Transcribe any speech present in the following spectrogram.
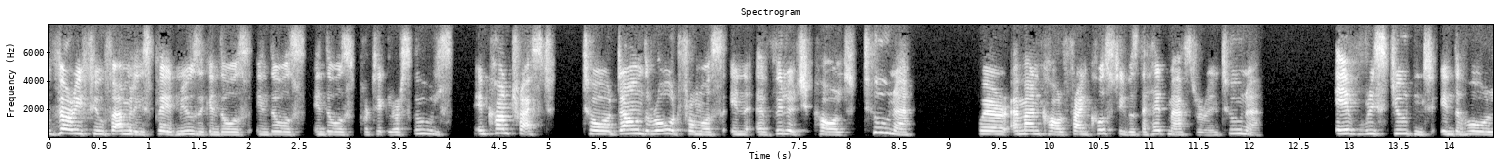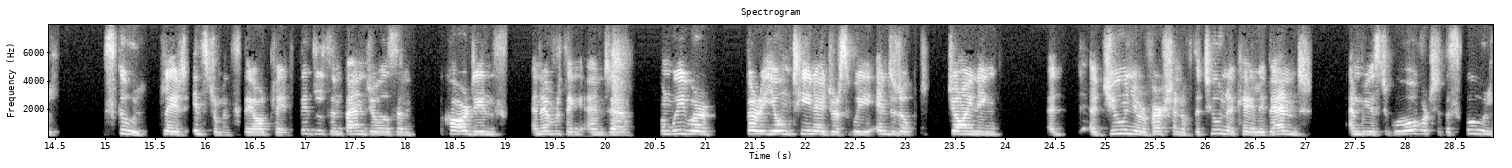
very few families played music in those in those in those particular schools. In contrast to down the road from us in a village called Toonagh, where a man called Frank Custy was the headmaster in Toonagh, Every student in the whole school played instruments. They all played fiddles and banjos and accordions and everything. And uh, when we were very young teenagers, we ended up joining a, a junior version of the Toonagh Céilí Band. And we used to go over to the school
